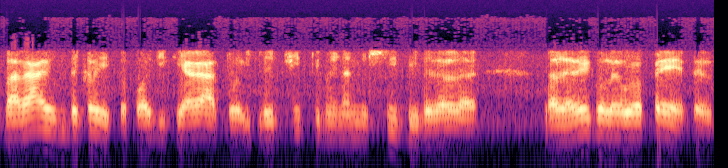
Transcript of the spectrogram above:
varare un decreto poi dichiarato illegittimo e inammissibile dalle, dalle regole europee per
